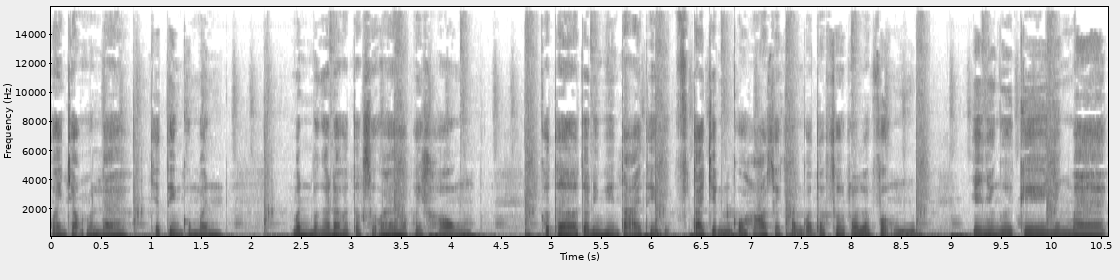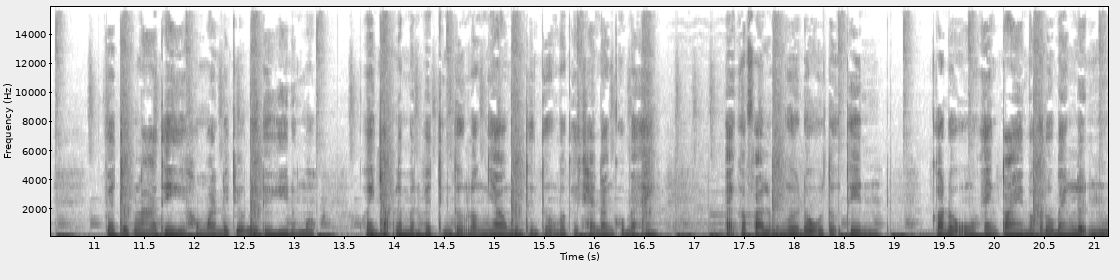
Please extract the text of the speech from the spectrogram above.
quan trọng vẫn là trái tim của mình. Mình với người đó có thật sự hòa hợp hay không? Có thể ở thời điểm hiện tại thì tài chính của họ sẽ không có thật sự rất là vững như những người kia nhưng mà về tương lai thì không ai nói trước được điều gì đúng không? Quan trọng là mình phải tin tưởng lẫn nhau mình tin tưởng vào cái khả năng của bạn. Bạn có phải là một người đủ tự tin có đủ an toàn và có đủ bản lĩnh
